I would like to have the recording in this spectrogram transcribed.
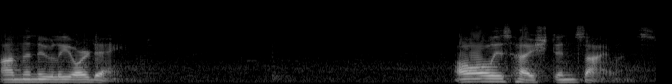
on the newly ordained. All is hushed in silence.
